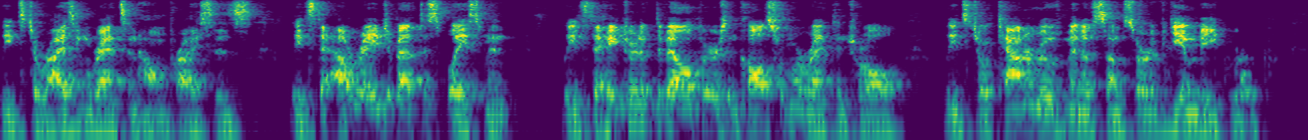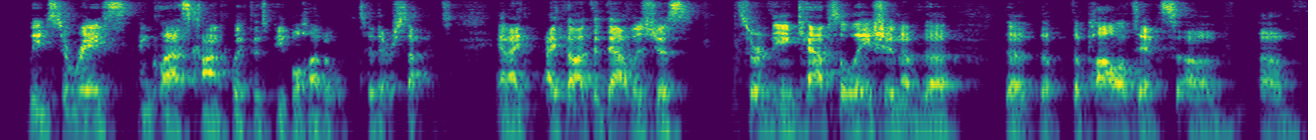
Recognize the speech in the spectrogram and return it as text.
leads to rising rents and home prices leads to outrage about displacement leads to hatred of developers and calls for more rent control leads to a counter movement of some sort of YIMBY group, leads to race and class conflict as people huddle to their sides. And I, I thought that that was just sort of the encapsulation of the the the, the politics of, of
